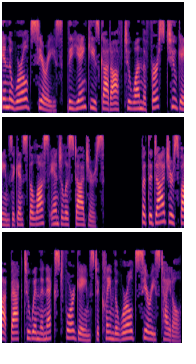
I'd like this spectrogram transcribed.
In the World Series, the Yankees got off to won the first two games against the Los Angeles Dodgers. But the Dodgers fought back to win the next four games to claim the World Series title.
